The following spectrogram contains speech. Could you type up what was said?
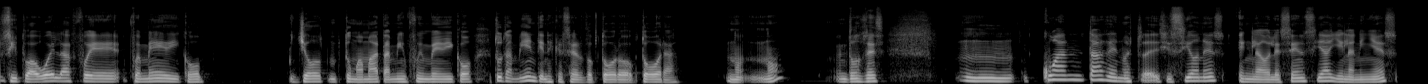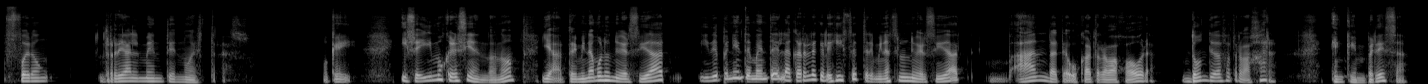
Si tu abuela fue, fue médico, yo, tu mamá también fue médico, tú también tienes que ser doctor o doctora, ¿no? Entonces, mm, ¿cuántas de nuestras decisiones en la adolescencia y en la niñez fueron realmente nuestras? ¿Ok? Y seguimos creciendo, ¿no? Ya, terminamos la universidad, independientemente de la carrera que elegiste, terminaste la universidad, ándate a buscar trabajo ahora. ¿Dónde vas a trabajar? ¿En qué empresa?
